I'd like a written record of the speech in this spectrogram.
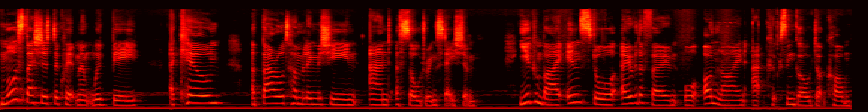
More specialist equipment would be a kiln, a barrel tumbling machine, and a soldering station. You can buy in store, over the phone, or online at cooksongold.com.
